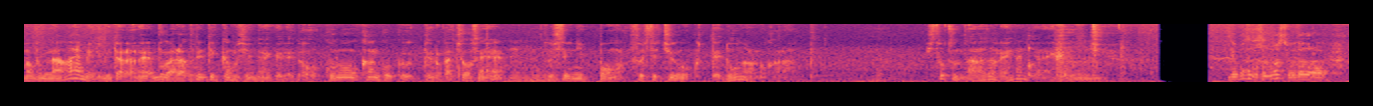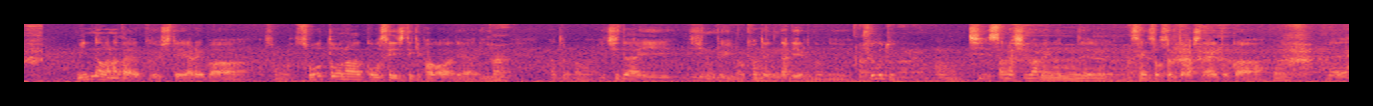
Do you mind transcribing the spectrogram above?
まあ、僕長い目で見たらね僕は楽天的かもしれないけれど、この韓国っていうのか朝鮮、そして日本そして中国ってどうなるのかなって。一つにならざるを得ないんじゃないかなっていう、で僕もそう思いますよ。だからみんなが仲良くしてやればその相当なこう政治的パワーであり、はい。なんていうのかな一大人類の拠点になり得るのに、そういうことなのよ。うん小さな島巡って戦争するとかしないとか、ね、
